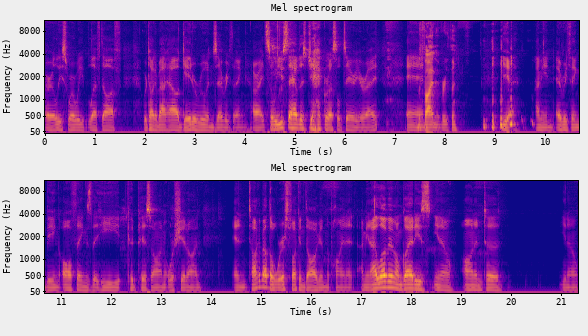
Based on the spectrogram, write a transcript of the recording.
or at least where we left off, we're talking about how Gator ruins everything. All right, so we used to have this Jack Russell Terrier, right? And define everything. yeah, I mean everything being all things that he could piss on or shit on. And talk about the worst fucking dog in the planet. I mean, I love him. I'm glad he's you know on into you know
